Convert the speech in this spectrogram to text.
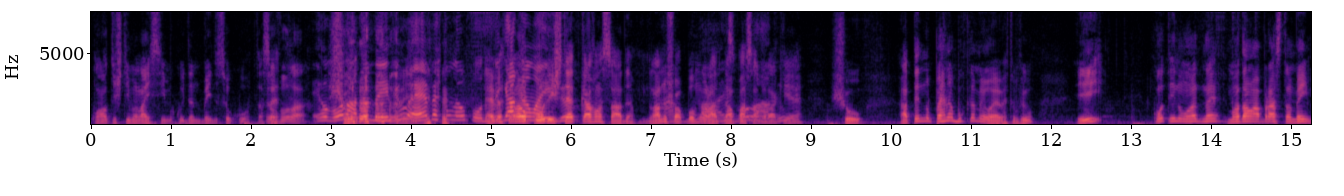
com autoestima lá em cima, cuidando bem do seu corpo, tá certo? Eu vou lá. Eu vou Show. lá também, viu? Everton Leopoldo. Everton Leopoldo aí, Estética viu? Avançada, lá no Shopping Bormorado. Dá uma passada lá, lá que é show. Atendo no Pernambuco também o Everton, viu? E continuando, né? Mandar um abraço também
